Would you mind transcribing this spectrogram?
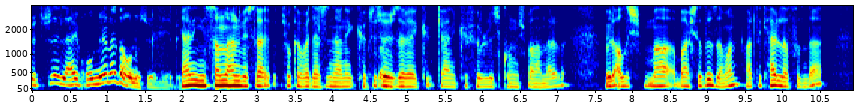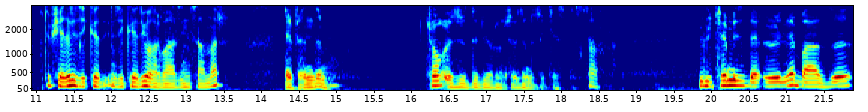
kötü söze layık olmayana da onu söyleyebilirim. Yani insanlar hani mesela çok affedersiniz hani kötü Tabii. sözlere yani küfürlü konuşmalara da böyle alışma başladığı zaman artık her lafında bu tip şeyleri zikred zikrediyorlar bazı insanlar. Efendim çok özür diliyorum sözünüzü kestik. Estağfurullah ülkemizde öyle bazı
